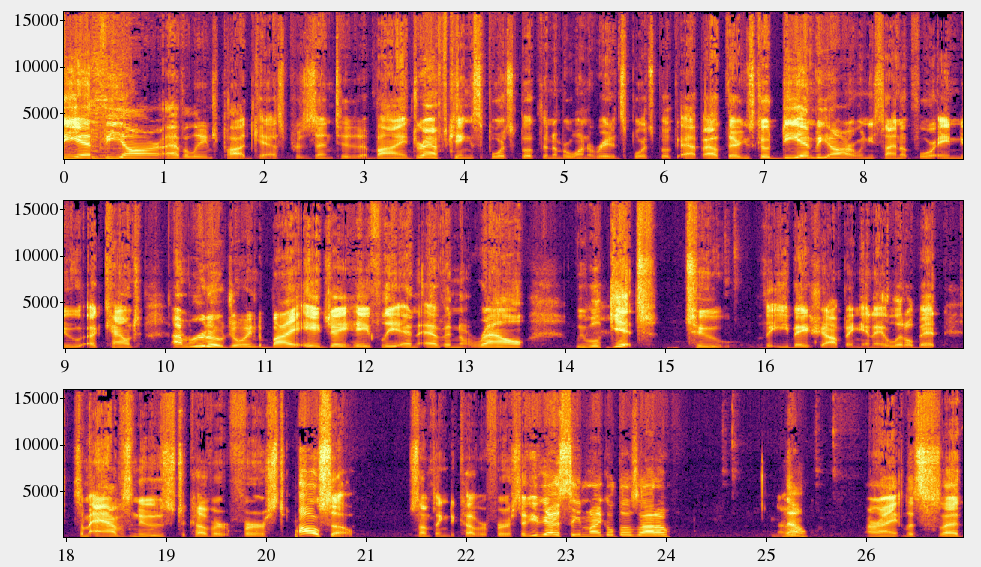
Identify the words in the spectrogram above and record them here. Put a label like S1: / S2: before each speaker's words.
S1: DNVR Avalanche podcast presented by DraftKings Sportsbook, the number one rated sportsbook app out there. Use code DNVR when you sign up for a new account. I'm Rudo, joined by AJ Haefele and Evan Rawal. We will get to the eBay shopping in a little bit. Some Avs news to cover first. Also, something to cover first. Have you guys seen Michael Del Zotto?
S2: No.
S1: No? All right. Let's uh,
